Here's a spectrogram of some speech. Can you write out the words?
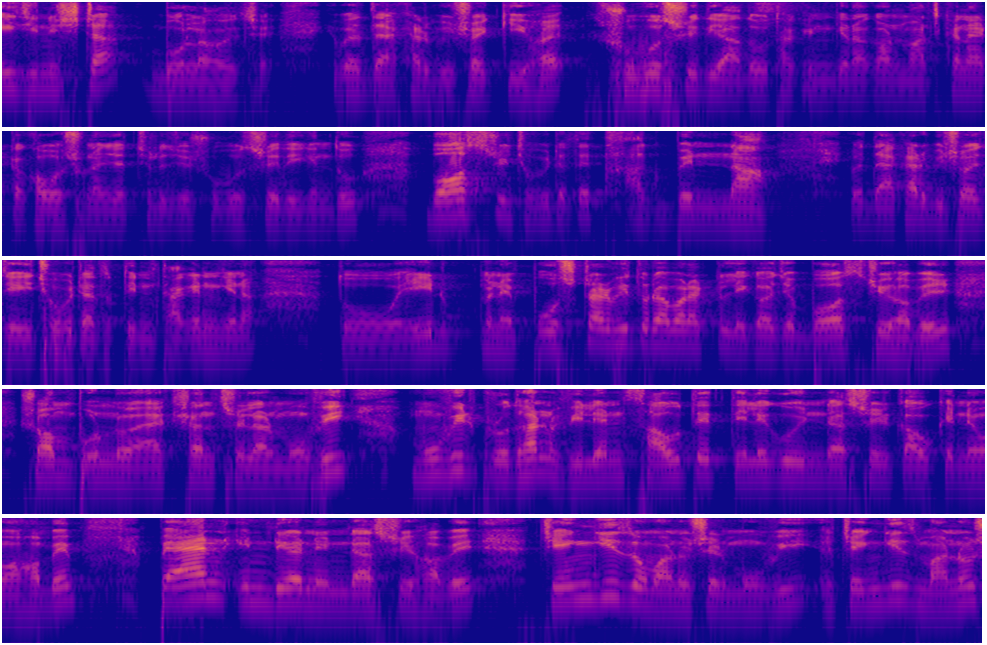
এই জিনিসটা বলা হয়েছে। এবার দেখার বিষয় কি হয়? শুভশ্রীদি আদৌ থাকেন কিনা? কারণ মাঝখানে একটা খবর শোনা যাচ্ছিল যে শুভশ্রীদি কিন্তু বস শ্রী ছবিটাতে থাকবেন না। এবার দেখার বিষয় যে এই ছবিটাতে তিনি থাকেন কিনা? তো এর মানে পোস্টার ভিতরে আবার একটা লেখা হয়েছে, বস শ্রী হবে সম্পূর্ণ অ্যাকশন থ্রিলার মুভি। মুভির প্রধান ভিলেন সাউথের তেলেগু ইন্ডাস্ট্রির কাউকে নেওয়া হবে। প্যান ইন্ডিয়ান ইন্ডাস্ট্রি হবে চেঙ্গিজ ও মানুষের মুভি, চেঙ্গিজ মানুষ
